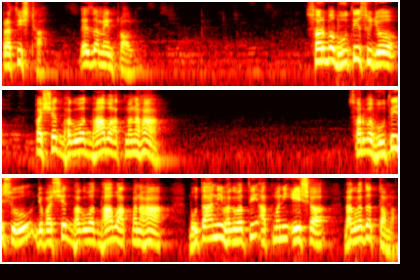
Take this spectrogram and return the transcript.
pratishtha. That is the main problem. Sarva bhutesu jo pashyat bhagavad bhava atmanaha Sarva bhutesu jo pashyat bhagavad bhava atmanaha bhutani bhagavati atmani esha bhagavatattama.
